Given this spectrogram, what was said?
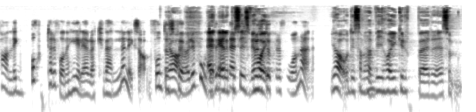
fan lägg bort telefonen hela jävla kvällen liksom. Får inte ens ja. för dig fota. Eller, eller precis, vi har ju, upp telefonen. Ja och det är samma mm. vi har ju grupper som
